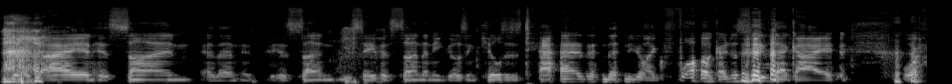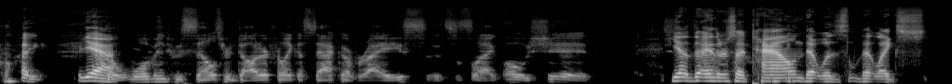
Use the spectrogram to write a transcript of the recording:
guy and his son, and then his, his son, you save his son, then he goes and kills his dad, and then you're like, "Fuck! I just saved that guy." or like Yeah. the woman who sells her daughter for like a sack of rice. It's just like, oh shit. Shit Yeah, the, and there's a town that was that like s-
